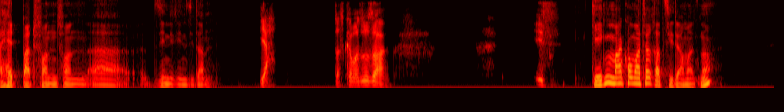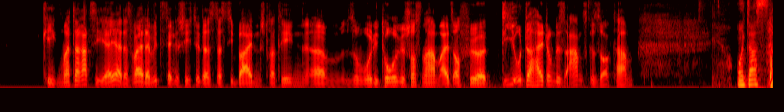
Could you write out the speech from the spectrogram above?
Headbutt von, von äh, Zinedine Zidane. Ja, das kann man so sagen. Ist Gegen Marco Materazzi damals, ne? gegen Materazzi, ja, ja, das war ja der Witz der Geschichte, dass, dass die beiden Strategen ähm, sowohl die Tore geschossen haben, als auch für die Unterhaltung des Abends gesorgt haben. Und das, äh,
